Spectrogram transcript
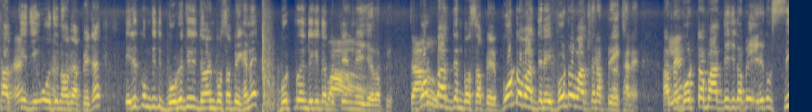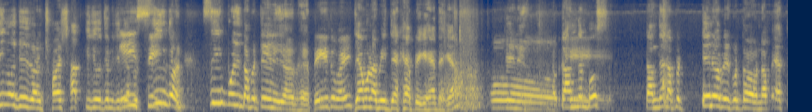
সাত হ্যাঁ? কেজি ওজন হবে আপনি এটা। এরকম যদি বোর্ডে যদি ধরেন বস আপনি এখানে বোর্ড পর্যন্ত কিন্তু আপনি. টেনে নিয়ে যাবেন আপনি। বোর্ড বাদ দেন বস আপনি। বোর্ডও বাদ দেন এই বোর্ডও বাদ দেন আপনি এখানে। আপনি? বোর্ডটা বাদ দিয়ে যদি আপনি এরকম যদি ধরেন ছয় সাত কেজি ওজন যদি সিং? ধরেন সিং পর্যন্ত আপনি টেনে যাবেন ভাই। দেখি তো ভাই। যেমন দেখে এখানে দেখেন ও টেনে টান দেন বস। টান দেন আপনি টেনেও বের করতে পারবেন না। এত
